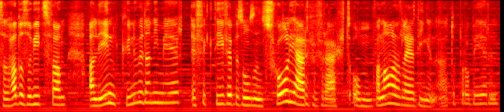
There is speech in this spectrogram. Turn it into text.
Ze hadden zoiets van, alleen kunnen we dat niet meer. Effectief hebben ze ons een schooljaar gevraagd om van allerlei dingen uit te proberen.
